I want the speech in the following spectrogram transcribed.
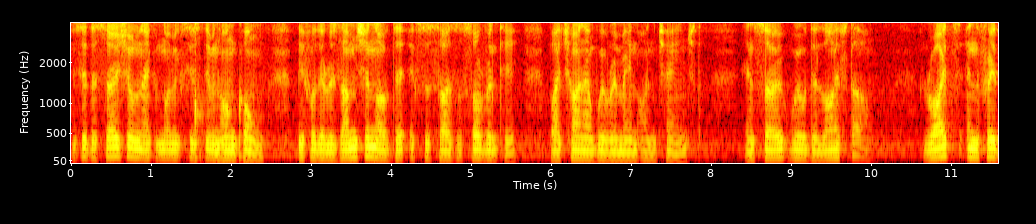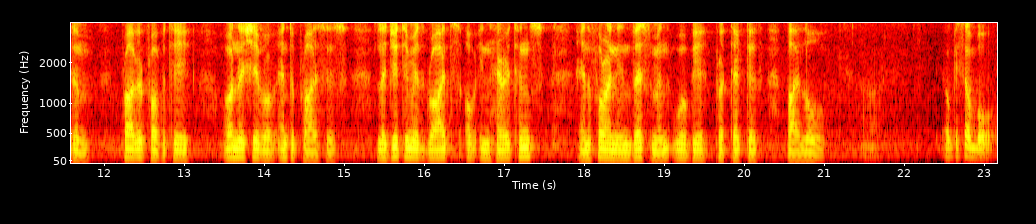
You said the social and economic system in Hong Kong before the resumption of the exercise of sovereignty by China will remain unchanged, and so will the lifestyle. Rights and freedom, private property, ownership of enterprises, legitimate rights of inheritance, and foreign investment will be protected by law. 여기서 뭐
